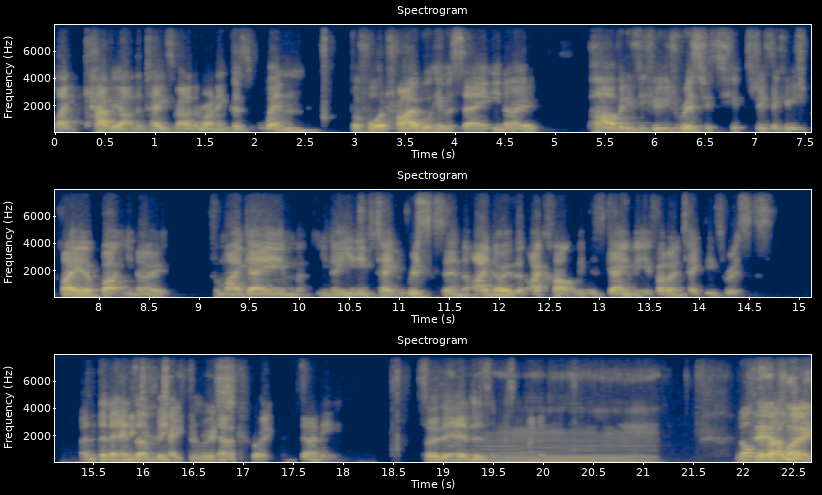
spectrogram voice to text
like caveat that takes him out of the running. Because when before tribal he was saying you know Parvati's a huge risk she's, a huge player but you know for my game you know you need to take risks and I know that I can't win this game if I don't take these risks. And then it And ends up being take the Danni risk. Danni. So the editors just kind of, Mm, not that I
